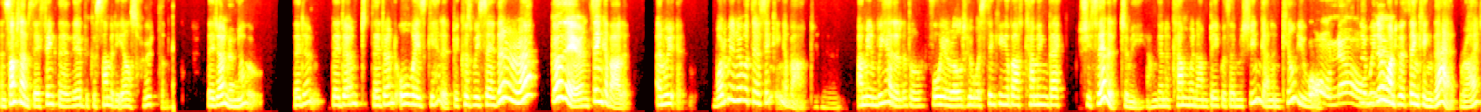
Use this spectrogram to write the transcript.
and sometimes they think they're there because somebody else hurt them. They don't yeah. know. They don't. They don't. They don't always get it because we say, "Go there and think about it," and we. What do we know what they're thinking about? Mm-hmm. I mean, we had a little four-year-old who was thinking about coming back she said it to me. I'm going to come when I'm big with a machine gun and kill you all. Oh no! So we yeah. don't want her thinking that, right?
